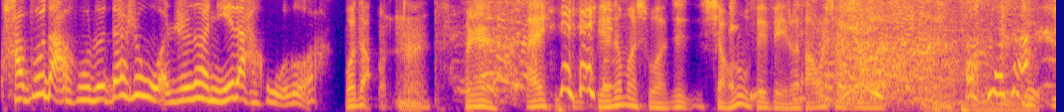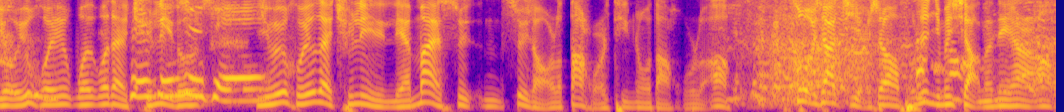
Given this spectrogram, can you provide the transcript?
他不打呼噜，但是我知道你打呼噜。我打 不是，哎，别那么说，这想入非非了，打我小声。有有一回我我在群里都？有一回我在群里连麦睡嗯睡着了，大伙儿听着我打呼噜啊，做一下解释啊，不是你们想的那样啊。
